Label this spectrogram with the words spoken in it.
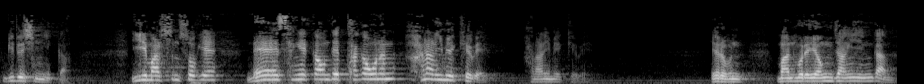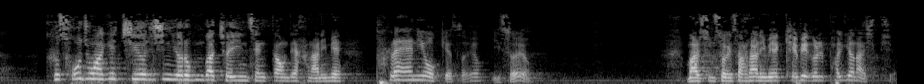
믿으십니까? 이 말씀 속에 내 생애 가운데 다가오는 하나님의 계획, 하나님의 계획. 여러분, 만물의 영장이 인간, 그 소중하게 지어주신 여러분과 저의 인생 가운데 하나님의 플랜이 없겠어요? 있어요. 말씀 속에서 하나님의 계획을 발견하십시오.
